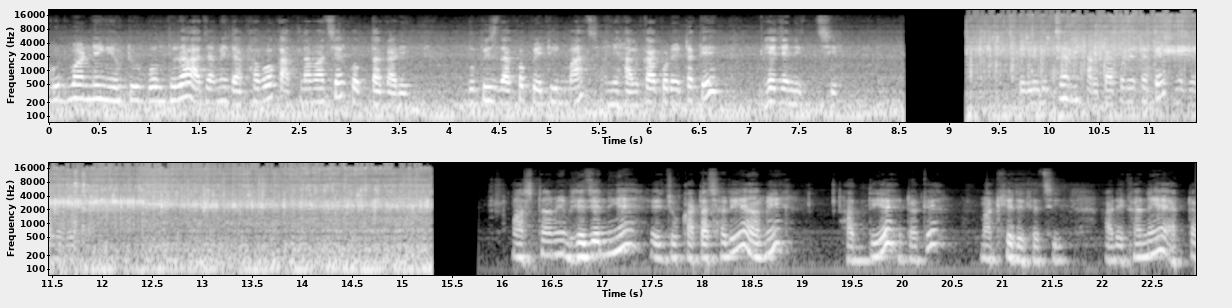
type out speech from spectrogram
গুড মর্নিং ইউটিউব বন্ধুরা। আজ আমি দেখাবো কাতলা মাছের কোপ্তা কারি। দু পিস দেখো, পেটির মাছ। আমি হালকা করে এটাকে ভেজে নিচ্ছি। তেলে দিচ্ছি আমি হালকা করে এটাকে ভেজে নেব। মাছটা আমি ভেজে নিয়ে, এই যে কাটা ছাড়িয়ে আমি হাত দিয়ে এটাকে মাখিয়ে রেখেছি। আর এখানে একটা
